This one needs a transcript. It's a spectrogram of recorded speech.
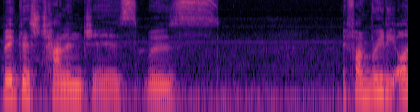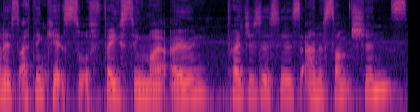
biggest challenges was, if I'm really honest, I think it's sort of facing my own prejudices and assumptions.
